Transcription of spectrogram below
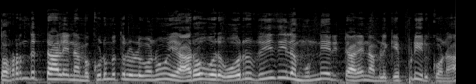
திறந்துட்டாலே நம்ம குடும்பத்தில் உள்ளவனும் யாரோ ஒரு ஒரு ரீதியில் முன்னேறிட்டாலே நம்மளுக்கு எப்படி இருக்கும்னா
